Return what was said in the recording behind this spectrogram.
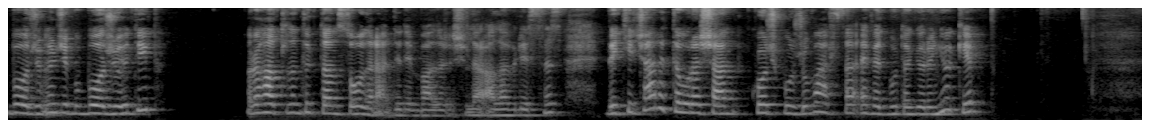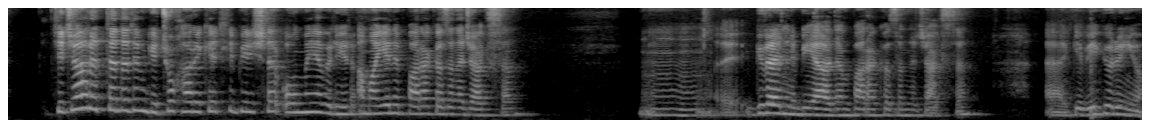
borcum önce bu borcu ödeyip rahatladıktan sonra dediğim bazı şeyler alabilirsiniz. Ve ticarette uğraşan koç burcu varsa evet burada görünüyor ki ticarette dedim ki çok hareketli bir işler olmayabilir ama yeni para kazanacaksın. Güvenli bir yerden para kazanacaksın e, gibi görünüyor.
